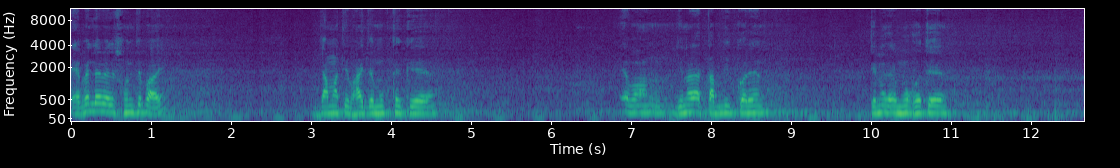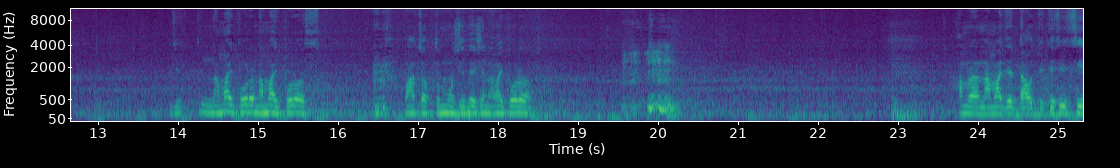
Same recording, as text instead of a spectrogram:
অ্যাভেলেবেল শুনতে পাই জামাতি ভাইদের মুখ থেকে এবং যেনারা তাবলিগ করেন, তেনাদের মুখ হতে যে নামাজ পড়ো নামাজ পড়ো। পাঁচ অক্ট মসজিদে এসে নামাজ পড়ো। আমরা নামাজের দাও দিতে এসেছি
